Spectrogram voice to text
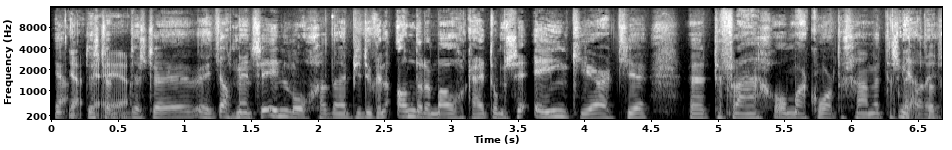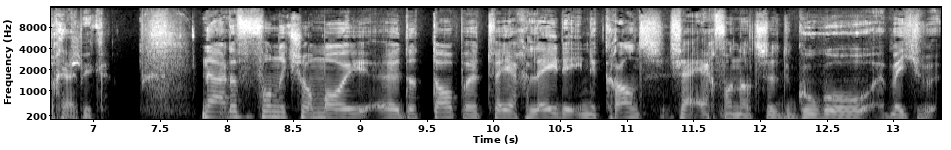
Ja. Ja, dus ja, ja. dat- dus de, weet je, als mensen inloggen, dan heb je natuurlijk een andere mogelijkheid om ze één keertje eh, te vragen om akkoord te gaan met de Ja, spelregels. dat begrijp ik. Nou, dat vond ik zo mooi. eh, dat Talpe twee jaar geleden in de krant zei echt van dat ze de Google, een beetje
